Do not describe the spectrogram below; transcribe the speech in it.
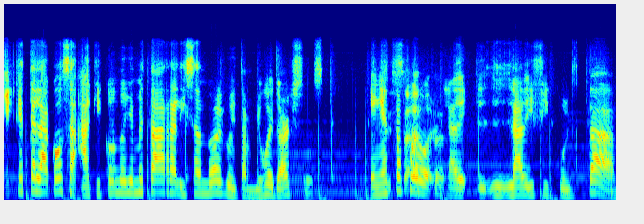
Es que esta es la cosa, aquí cuando yo me estaba realizando algo y también jugué Dark Souls. En este Exacto. juego, la, la dificultad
